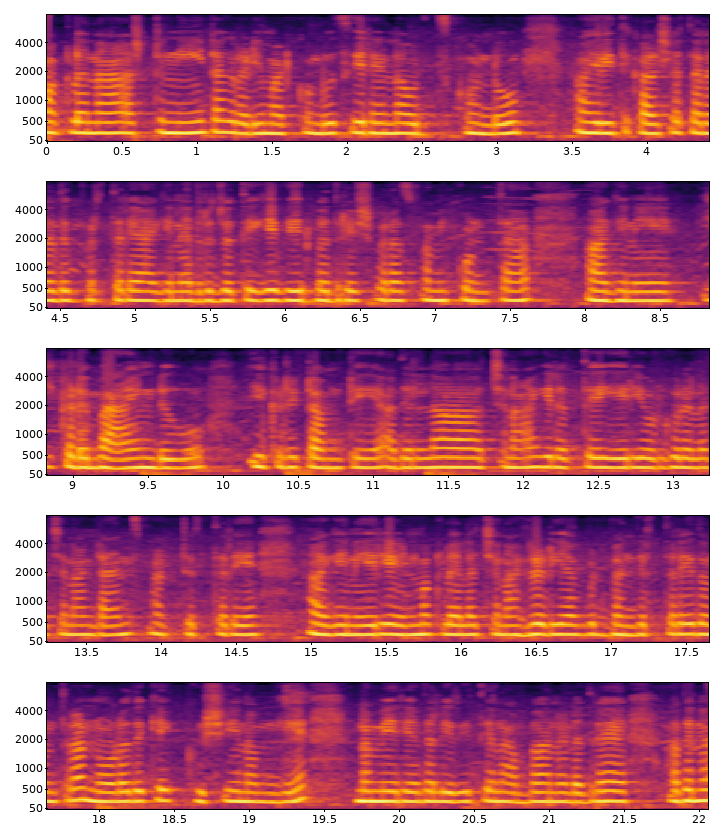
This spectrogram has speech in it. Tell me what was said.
ಮಕ್ಕಳನ್ನ ಅಷ್ಟು ನೀಟಾಗಿ ರೆಡಿ ಮಾಡಿಕೊಂಡು ಸೀರೆಯನ್ನು ಉಡಿಸ್ಕೊಂಡು, ಆ ರೀತಿ ಕಳಶ ತರೋದಕ್ಕೆ ಬರ್ತಾರೆ. ಹಾಗೆಯೇ ಅದ್ರ ಜೊತೆಗೆ ವೀರಭದ್ರೇಶ್ವರ ಸ್ವಾಮಿ ಕುಣಿತ ಹಾಗೆಯೇ ಈ ಕಡೆ ಬ್ಯಾಂಡು, ಈ ಕಡೆ ಟಮಟೆ ಅದೆಲ್ಲ ಚೆನ್ನಾಗಿರುತ್ತೆ. ಏರಿಯ ಹುಡುಗರೆಲ್ಲ ಚೆನ್ನಾಗಿ ಡ್ಯಾನ್ಸ್ ಮಾಡ್ತಿರ್ತಾರೆ. ಹಾಗೆಯೇ ಏರಿಯ ಹೆಣ್ಮಕ್ಳೆಲ್ಲ ಚೆನ್ನಾಗಿ ರೆಡಿ ಆಗಿಬಿಟ್ಟು ಬಂದಿರ್ತಾರೆ. ಇದೊಂಥರ ನೋಡೋದಕ್ಕೆ ಖುಷಿ ನಮಗೆ. ನಮ್ಮ ಏರಿಯಾದಲ್ಲಿ ಈ ರೀತಿಯೆಲ್ಲ ಹಬ್ಬ ನಡೆದ್ರೆ ಅದನ್ನು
